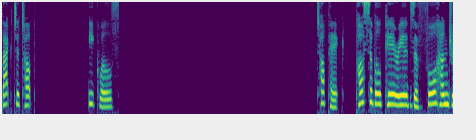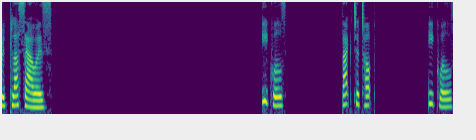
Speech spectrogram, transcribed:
back to top equals topic possible periods of 400 plus hours equals back to top equals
